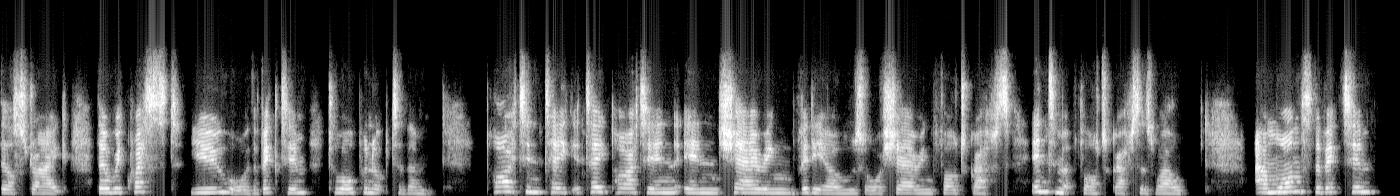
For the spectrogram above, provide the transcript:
they'll strike. They'll request you or the victim to open up to them. Part in take take part in in sharing videos or sharing photographs, intimate photographs as well. And once the victim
